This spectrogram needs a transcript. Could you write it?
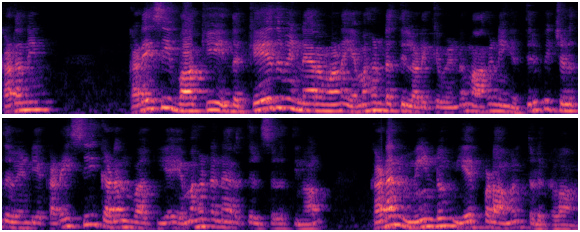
கடனின் கடைசி பாக்கி இந்த கேதுவின் நேரமான யமகண்டத்தில் அடைக்க வேண்டும். ஆக நீங்க திருப்பி செலுத்த வேண்டிய கடைசி கடன் பாக்கியை யமகண்ட நேரத்தில் செலுத்தினால் கடன் மீண்டும் ஏற்படாமல் தடுக்கலாம்.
